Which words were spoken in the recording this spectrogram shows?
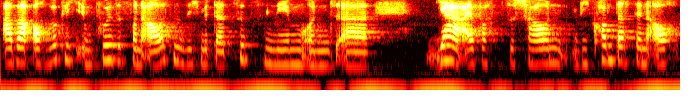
aber auch wirklich Impulse von außen sich mit dazu zu nehmen und äh, ja, einfach zu schauen, wie kommt das denn auch,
